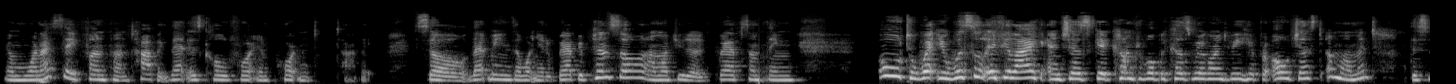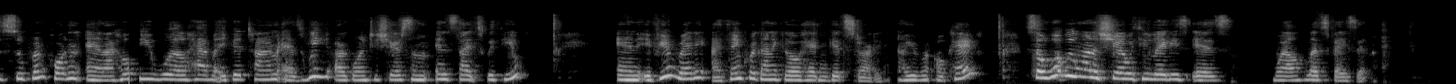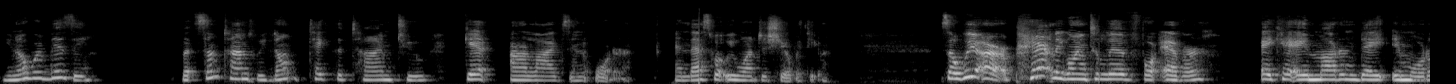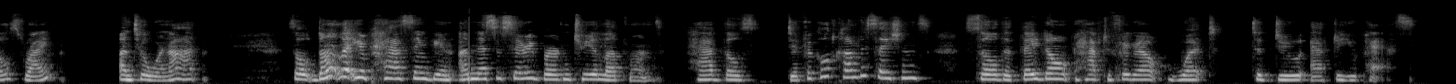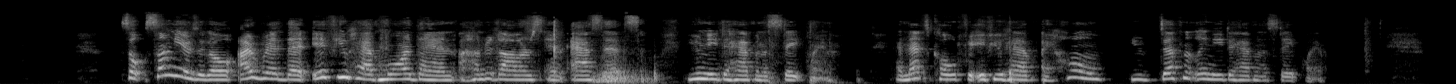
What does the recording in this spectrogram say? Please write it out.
And when I say fun, fun topic, that is code for important topic. So that means I want you to grab your pencil. I want you to grab something, oh, to wet your whistle if you like, and just get comfortable because we're going to be here for, oh, just a moment. This is super important. And I hope you will have a good time as we are going to share some insights with you. And if you're ready, I think we're going to go ahead and get started. Are you okay? So what we want to share with you ladies is, well, let's face it. You know, we're busy but sometimes we don't take the time to get our lives in order. And that's what we want to share with you. So we are apparently going to live forever, aka modern day immortals, right? Until we're not. So don't let your passing be an unnecessary burden to your loved ones. Have those difficult conversations so that they don't have to figure out what to do after you pass. So some years ago, I read that if you have more than $100 in assets, you need to have an estate plan. And that's code for if you have a home, you definitely need to have an estate plan.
